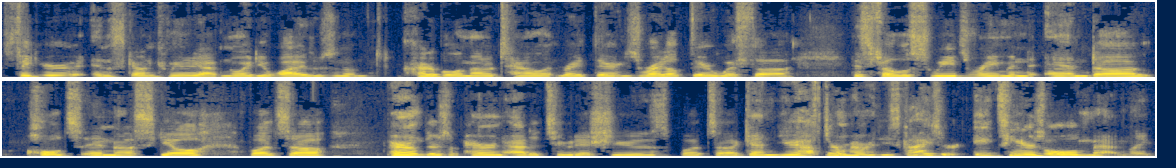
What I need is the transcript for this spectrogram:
figure in the scouting community. I have no idea why. There's an incredible amount of talent right there. He's right up there with uh, his fellow Swedes, Raymond and uh, Holtz in uh, skill. But uh, apparently, there's apparent attitude issues. But uh, again, you have to remember these guys are 18 years old, man. Like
